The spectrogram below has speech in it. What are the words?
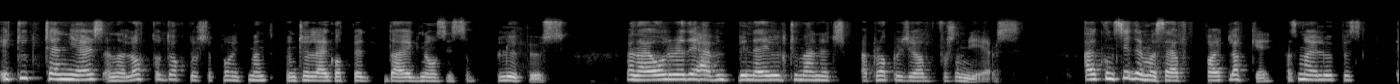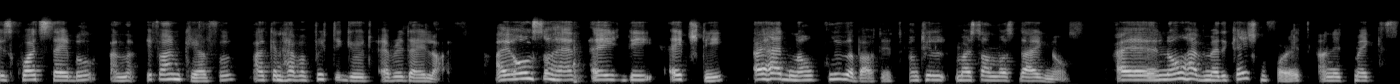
It took 10 years and a lot of doctor's appointments until I got the diagnosis of lupus. And I already haven't been able to manage a proper job for some years. I consider myself quite lucky as my lupus is quite stable and if I'm careful, I can have a pretty good everyday life. I also have ADHD. I had no clue about it until my son was diagnosed. I now have medication for it, and it makes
